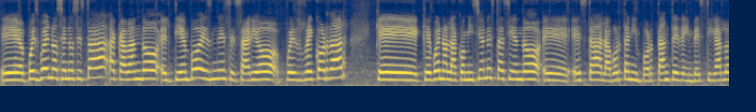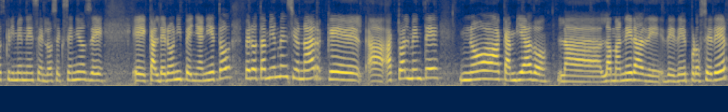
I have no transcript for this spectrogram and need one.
Eh, pues bueno, se nos está acabando el tiempo. Es necesario pues recordar que, bueno, la comisión está haciendo eh, esta labor tan importante de investigar los crímenes en los exenios de eh, Calderón y Peña Nieto, pero también mencionar que actualmente no ha cambiado la, manera de proceder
